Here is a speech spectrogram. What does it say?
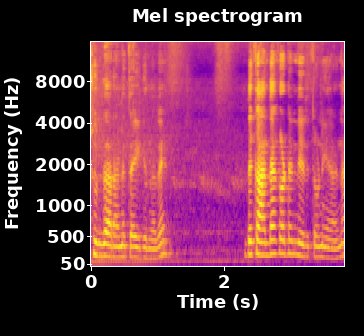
ചുരിദാറാണ് തയ്ക്കുന്നത്. ഇത് കാന്താക്കോട്ടന്റെ ഒരു തുണിയാണ്.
